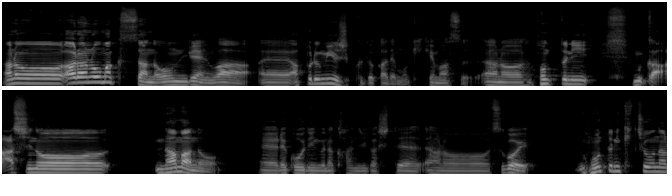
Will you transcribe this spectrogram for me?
あのーアラン・ローマックスさんの音源は、えー、Apple Music とかでも聴けます。あのー本当に昔の生の、えーレコーディングな感じがして、あのーすごい本当に貴重な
